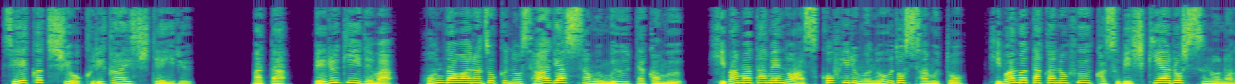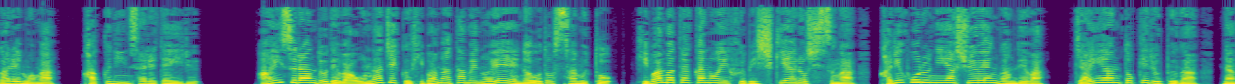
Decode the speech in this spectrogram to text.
生活史を繰り返している。また、ベルギーでは、ホンダワラ属の Sargassum muticum、ヒバマタ目の Ascophyllum nodosum と、ヒバマタカのフーカスビシキアロシスの流れもが確認されている。アイスランドでは同じくヒバマタメの A ノードッサムと、ヒバマタ科の F vesiculosus が、カリフォルニア州沿岸では、ジャイアントケルプが流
